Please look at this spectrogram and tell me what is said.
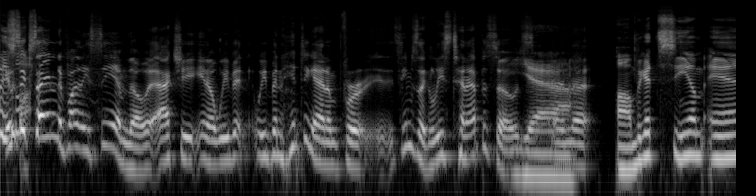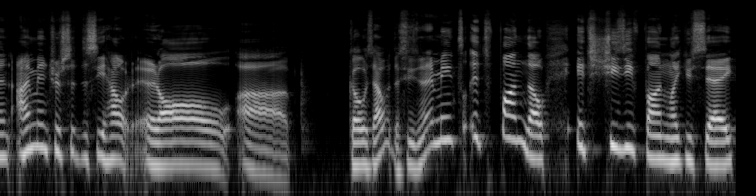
It was exciting to finally see him, though. Actually, you know, we've been we've been hinting at him for it seems like at least ten episodes. Yeah. And, uh, um, we got to see him, and I'm interested to see how it all uh, goes out with the season. I mean, it's, it's fun though. It's cheesy fun, like you say.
